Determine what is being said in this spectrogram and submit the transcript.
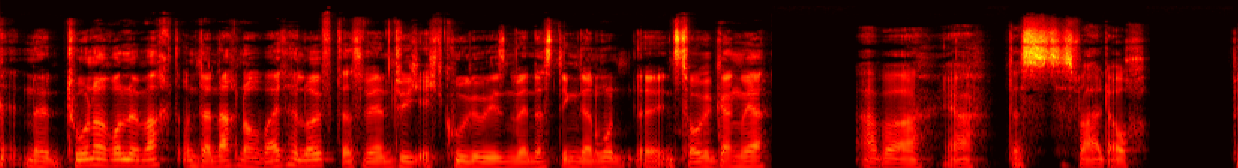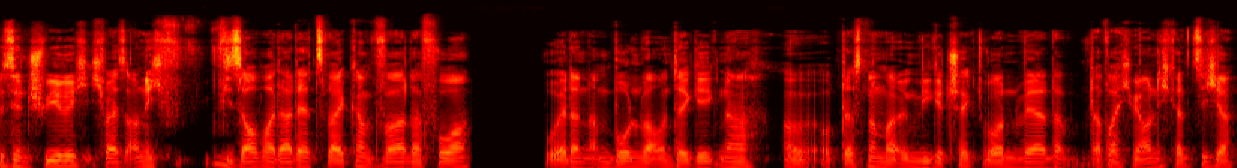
eine Turnerrolle macht und danach noch weiterläuft. Das wäre natürlich echt cool gewesen, wenn das Ding dann rund, äh, ins Tor gegangen wäre. Aber ja, das, das war halt auch ein bisschen schwierig. Ich weiß auch nicht, wie sauber da der Zweikampf war davor wo er dann am Boden war und der Gegner, äh, ob das nochmal irgendwie gecheckt worden wäre, da, da war ich mir auch nicht ganz sicher,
